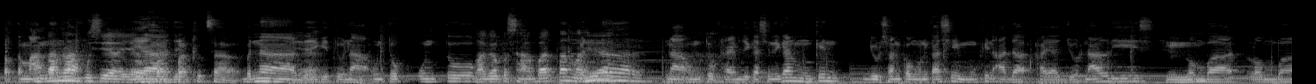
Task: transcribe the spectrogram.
pertemanan lah. kampus ya ya Iya. Fun- jadi- futsal Benar Iya. kayak gitu. Nah untuk untuk laga persahabatan lah ya benar. Nah untuk HMJK sini kan mungkin jurusan komunikasi mungkin ada kayak jurnalis, Hmm. lomba lomba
